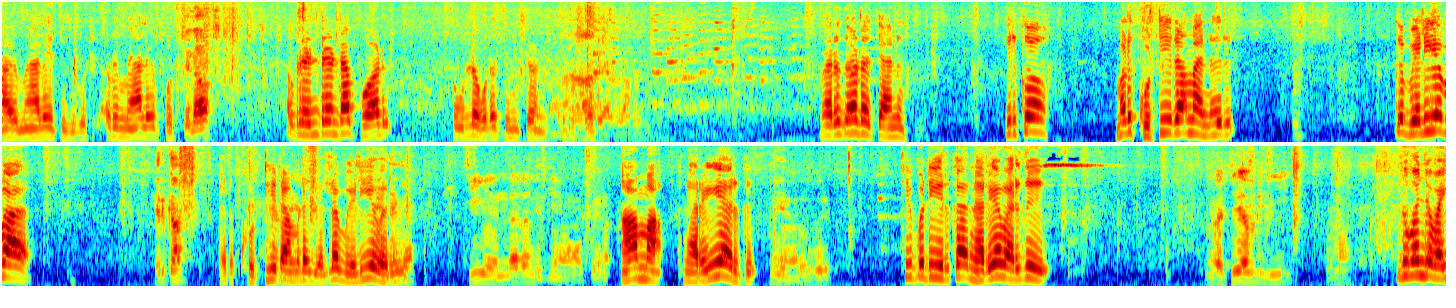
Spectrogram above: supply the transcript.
அது மேலே தூக்கி போட்டுரு. அப்படியே மேலே போட்டு ஏன்னா? அப்படி ரெண்டு ரெண்டாக போடு. உள்ளே கூட திணிக்கணும் அப்படி போடு. வருதோட சேனு இருக்கோ? மறு கொட்டிடாம இன்னொரு இங்கே வெளியே வா. இருக்கா? எட கொட்டிடாமட எல்லாம் வெளியே வருது ஆமாம் நிறைய இருக்குது தீப்பெட்டி இருக்கா? நிறைய வருது. நீ வச்சு எப்படி டீ? ஆமா இன்னும் கொஞ்சம் வை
